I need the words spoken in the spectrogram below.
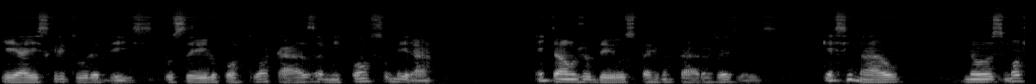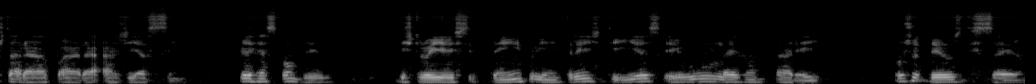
que a Escritura diz: O zelo por tua casa me consumirá. Então os judeus perguntaram a Jesus: Que sinal nos mostrará para agir assim? Ele respondeu: Destruí este templo e em três dias eu o levantarei. Os judeus disseram:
